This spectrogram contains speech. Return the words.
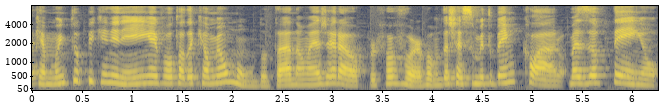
Que é muito pequenininha e voltada aqui ao meu mundo, tá? Não é geral, por favor. Vamos deixar isso muito bem claro. Mas eu tenho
